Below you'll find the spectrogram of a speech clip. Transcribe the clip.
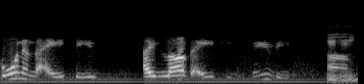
born in the '80s, I love '80s movies. hmm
